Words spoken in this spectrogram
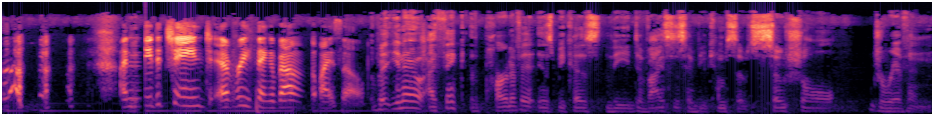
I need to change everything about myself. But you know, I think part of it is because the devices have become so social driven,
